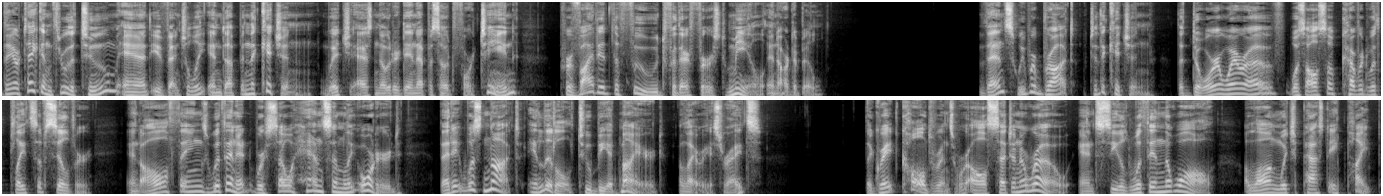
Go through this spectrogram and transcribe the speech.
They are taken through the tomb and eventually end up in the kitchen, which, as noted in episode 14, provided the food for their first meal in Ardabil. Thence we were brought to the kitchen, the door whereof was also covered with plates of silver, and all things within it were so handsomely ordered that it was not a little to be admired, Olearius writes. The great cauldrons were all set in a row and sealed within the wall, along which passed a pipe,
